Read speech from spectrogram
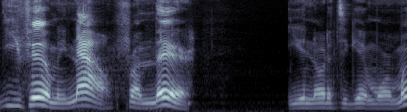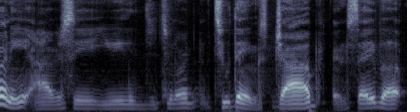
You feel me? Now, from there, you in order to get more money, obviously you need to do two, two things: job and save up,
